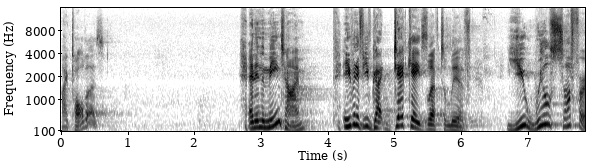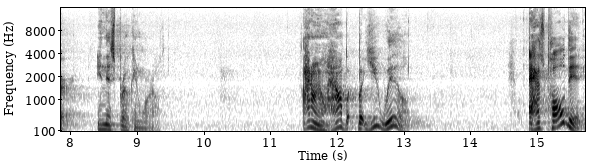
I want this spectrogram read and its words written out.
Like Paul does? And in the meantime, even if you've got decades left to live, you will suffer in this broken world. I don't know how, but, but you will as Paul did.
